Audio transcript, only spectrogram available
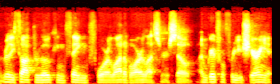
really thought provoking thing for a lot of our listeners. So I'm grateful for you sharing it.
